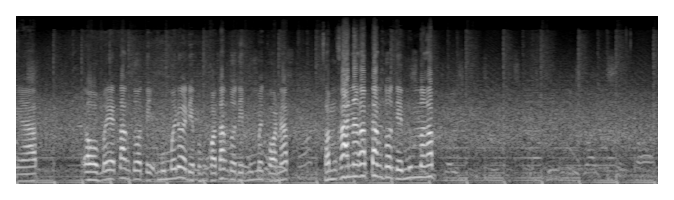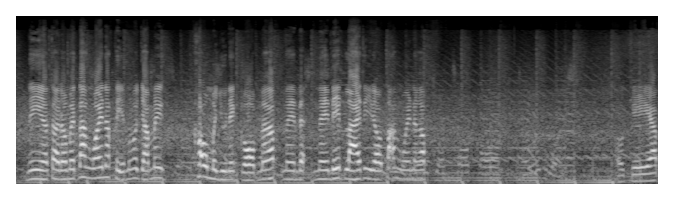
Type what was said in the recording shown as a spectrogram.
นี่ครับโอ้ไม่ได้ตั้งตัวเตะมุมไว้ด้วยเดี๋ยวผมขอตั้งตัวเตะมุมไว้ก่อนนะครับสำคัญนะครับตั้งตัวเตะมุมนะครับนี่ครับถ้าเราไม่ตั้งไว้นักเตะมันก็จะไม่เข้ามาอยู่ในกรอบนะครับในในเดทไลน์ที่เราตั้งไว้นะครับโอเคครับ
